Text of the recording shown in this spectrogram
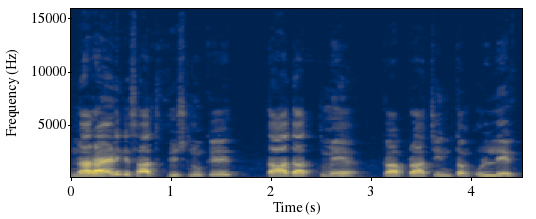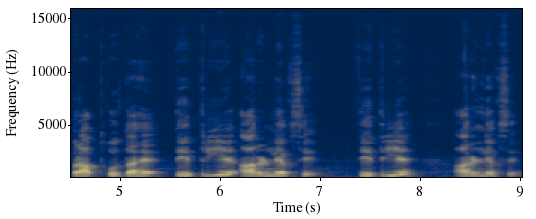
नारायण के साथ विष्णु के तादात्म्य का प्राचीनतम उल्लेख प्राप्त होता है, तेत्रीय आरण्यक से। तेत्रीय आरण्यक से।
